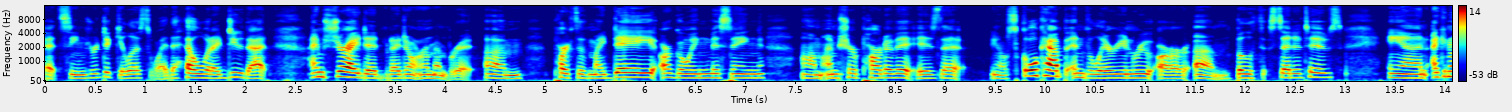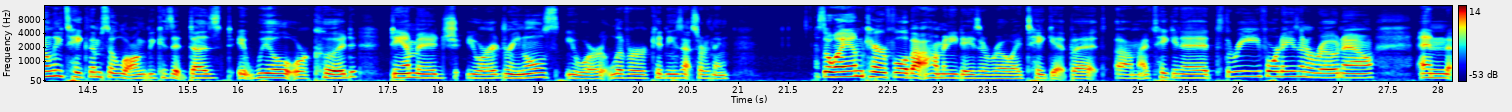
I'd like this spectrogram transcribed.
it seems ridiculous. Why the hell would i do that? I'm sure i did but i don't remember it. Um, parts of my day are going missing. Um, i'm sure part of it is that you know, skullcap and valerian root are um, both sedatives, and I can only take them so long because it does, it will or could damage your adrenals, your liver, kidneys, that sort of thing. so I am careful about how many days in a row I take it, but um, I've taken it three, four days in a row now, and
